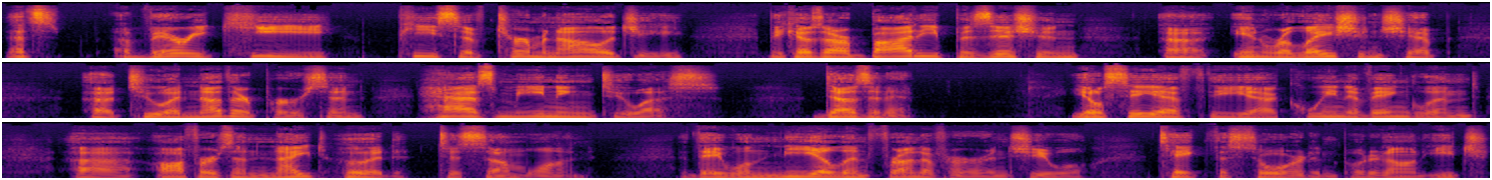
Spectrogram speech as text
That's a very key piece of terminology because our body position uh, in relationship uh, to another person has meaning to us, doesn't it? You'll see if the uh, Queen of England uh, offers a knighthood to someone, they will kneel in front of her and she will take the sword and put it on each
